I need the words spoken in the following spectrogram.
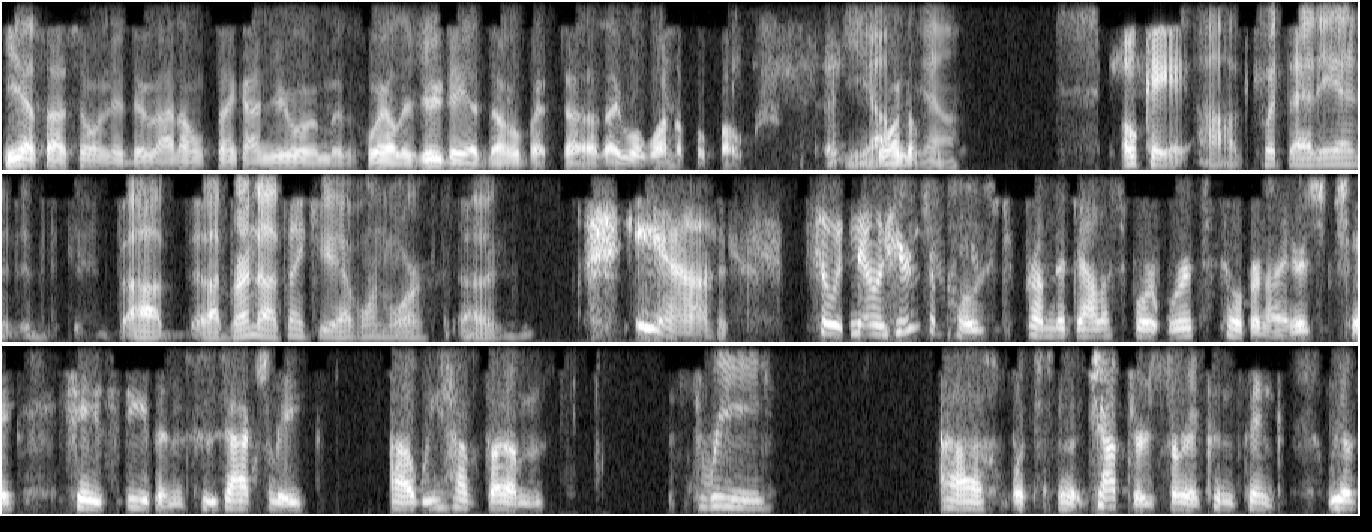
Yes, I certainly do. I don't think I knew them as well as you did, though, but uh, they were wonderful folks. Yeah, Wonderful. yeah. Okay, uh, put that in. Uh, uh, Brenda, I think you have one more. Uh, Yeah. So now here's a post from the Dallas Fort Worth Silverliners, Che, Che Stevens, who's actually, uh, we have um, three uh, what's uh, chapters. Sorry, I couldn't think. We have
